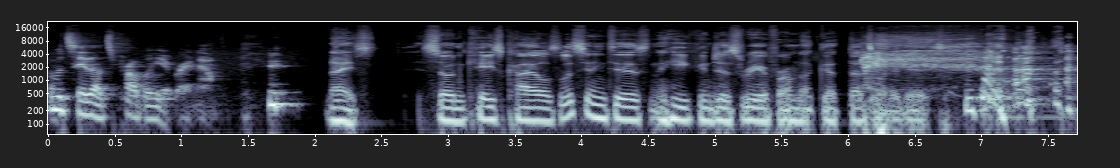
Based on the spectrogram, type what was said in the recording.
I would say that's probably it right now. Nice. So in case Kyle's listening to this, and he can just reaffirm that that's what it is.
